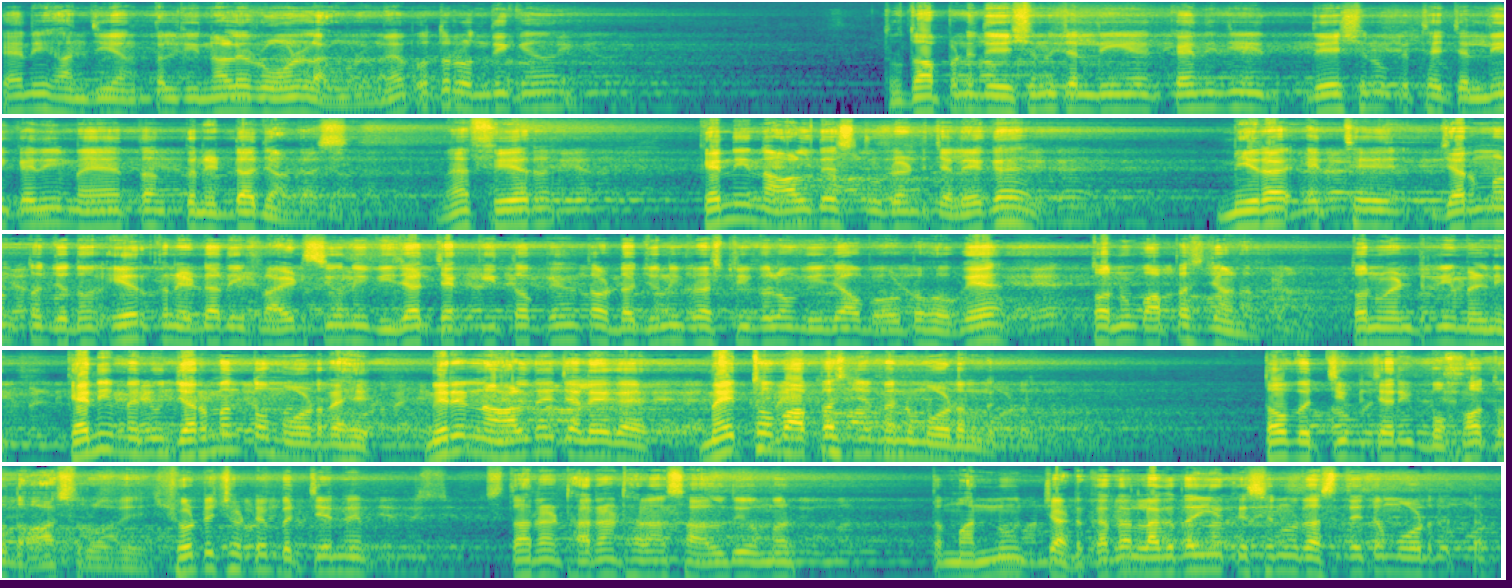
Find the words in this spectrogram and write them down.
ਕਹਿੰਦੀ, ਹਾਂਜੀ ਅੰਕਲ ਜੀ, ਨਾਲੇ ਰੋਣ ਲੱਗ ਗਈ। ਮੈਂ ਪੁੱਤ, ਰੋਂਦੀ ਕਿਉਂ ਤੂੰ ਤਾਂ ਆਪਣੇ ਦੇਸ਼ ਨੂੰ ਚੱਲੀ ਹੈ। ਕਹਿੰਦੀ, ਜੀ, ਦੇਸ਼ ਨੂੰ ਕਿੱਥੇ ਚੱਲੀ? ਕਹਿੰਦੀ, ਮੈਂ ਤਾਂ ਕੈਨੇਡਾ ਜਾਣਾ ਸੀ। ਮੈਂ ਫਿਰ ਕਹਿੰਦੀ, ਨਾਲ ਦੇ ਸਟੂਡੈਂਟ ਚਲੇ ਗਏ। ਮੇਰਾ ਇੱਥੇ ਜਰਮਨ ਤੋਂ ਜਦੋਂ 에ਅਰ ਕੈਨੇਡਾ ਦੀ ਫਲਾਈਟ ਸੀ, ਉਹਨੇ ਵੀਜ਼ਾ ਚੈੱਕ ਕੀਤਾ, ਉਹ ਕਹਿੰਦੇ ਤੁਹਾਡਾ ਯੂਨੀਵਰਸਿਟੀ ਵੱਲੋਂ ਵੀਜ਼ਾ ਆਊਟ ਹੋ ਗਿਆ, ਤੁਹਾਨੂੰ ਵਾਪਸ ਜਾਣਾ ਪੈਣਾ, ਤੁਹਾਨੂੰ ਐਂਟਰੀ ਨਹੀਂ ਮਿਲਣੀ। ਕਹਿੰਦੀ, ਮੈਨੂੰ ਜਰਮਨ ਤੋਂ ਮੋੜ ਰਹੇ, ਮੇਰੇ ਨਾਲ ਦੇ ਚਲੇ ਗਏ, ਮੈਂ ਇੱਥੋਂ ਵਾਪਸ ਜੇ ਮੈਨੂੰ ਮੋੜਨ ਲੱਗਾ। ਤਾਂ ਉਹ ਬੱਚੀ ਵਿਚਾਰੀ ਬਹੁਤ ਉਦਾਸ ਰੋਵੇ। ਛੋਟੇ ਛੋਟੇ ਬੱਚੇ ਨੇ 17 18 18 ਸਾਲ ਦੀ ਉਮਰ, ਤਾਂ ਮਨ ਨੂੰ ਝਟਕਾ ਤਾਂ ਲੱਗਦਾ ਹੀ ਹੈ ਕਿਸੇ ਨੂੰ ਰਸਤੇ ਤੋਂ ਮੋੜ ਦਿੱਤਾ।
